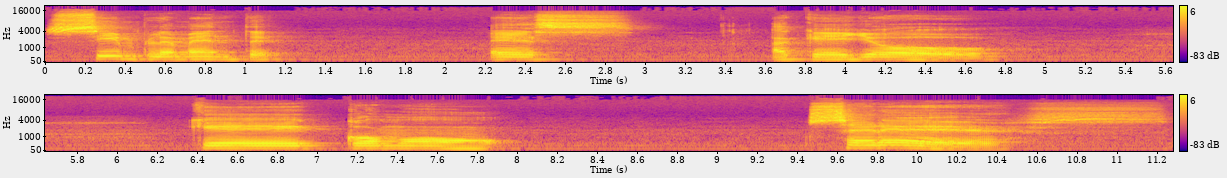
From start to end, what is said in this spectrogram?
simplemente es aquello que como seres,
